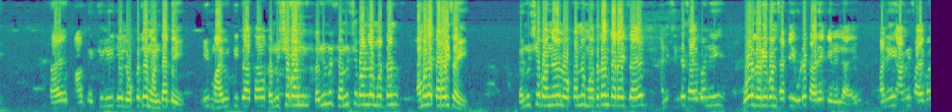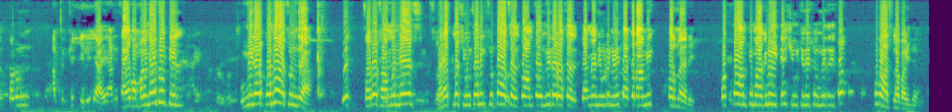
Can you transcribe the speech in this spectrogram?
काय ऍक्च्युली जे लोक जे म्हणतात आहे की महायुतीचं आता धनुष्यबाण धनु- धनुष्यबाणला मतदान आम्हाला करायचं आहे. धनुष्यबाणला लोकांना मतदान करायचं आहे. आणि शिंदे साहेबांनी गोरगरिबांसाठी एवढे कार्य केलेले आहे. आणि आम्ही साहेबांकडून अपेक्षा केलेली आहे आणि साहेब आम्हाला नाही देतील उमेदवार कोणी असून द्या. एक सर्वसामान्य घरातला शिवसैनिक सुद्धा असेल तो आमचा उमेदवार असेल त्यांना निवडून ही ताकद आम्ही करणार आहे. फक्त आमची मागणी इथे शिवसेनेचा उमेदवार इथं खूप असला पाहिजे.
